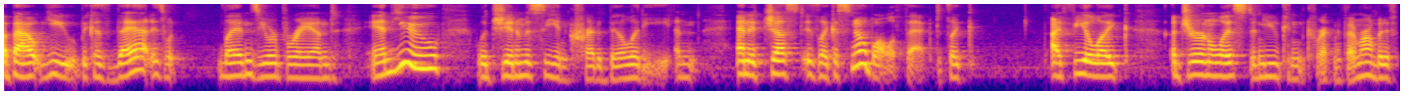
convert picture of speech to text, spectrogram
about you because that is what lends your brand and you legitimacy and credibility. And and it just is like a snowball effect. It's like i feel like a journalist and you can correct me if i'm wrong but if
